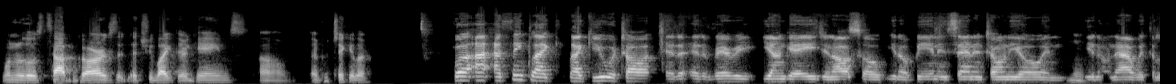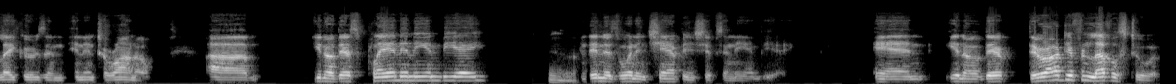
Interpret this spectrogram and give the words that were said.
one of those top guards that, that you like their games um, in particular? Well, I, I, think like like you were taught at a, at a very young age, and also you know being in San Antonio, and mm. you know now with the Lakers and, and in Toronto, um, you know there's playing in the NBA, yeah. and then there's winning championships in the NBA, and you know there there are different levels to it,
